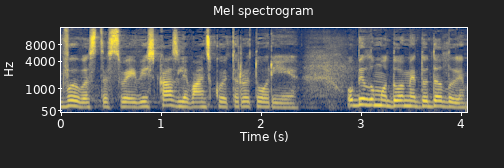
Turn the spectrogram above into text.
вивести свої війська з ліванської території. У Білому домі додали,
